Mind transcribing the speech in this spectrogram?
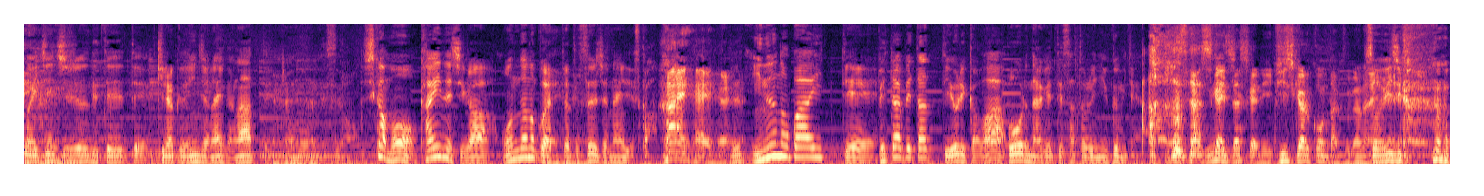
まあ、ええ一日中寝てて気楽でいいんじゃないかなって思うんですよしかも飼い主が女の子やったとするじゃないですかはいはいはいで犬の場合ってベタベタってよりかはボール投げて悟りに行くみたいな。確かに確かに。フィジカルコンタクトがないね。そういう時間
